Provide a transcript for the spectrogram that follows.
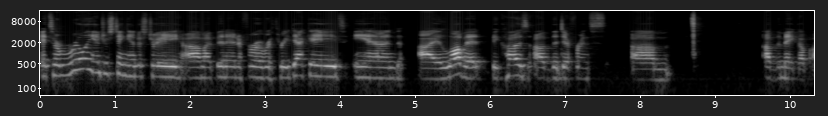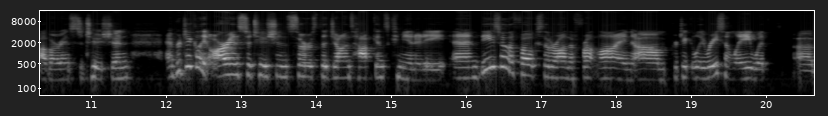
it's a really interesting industry. Um, I've been in it for over three decades, and I love it because of the difference um, of the makeup of our institution. And particularly, our institution serves the Johns Hopkins community. And these are the folks that are on the front line, um, particularly recently with uh,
